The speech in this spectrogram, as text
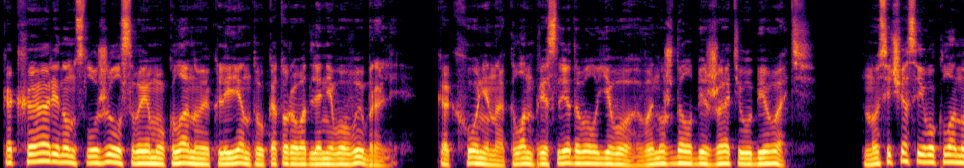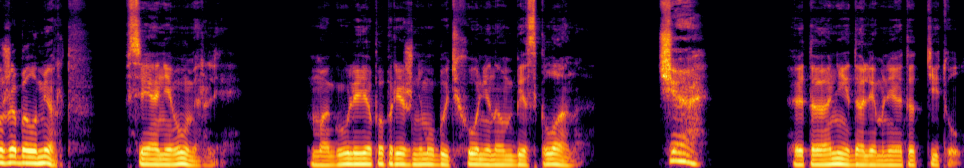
Как Хаарин он служил своему клану и клиенту, которого для него выбрали. Как Хонина, клан преследовал его, вынуждал бежать и убивать. Но сейчас его клан уже был мертв. Все они умерли. Могу ли я по-прежнему быть Хонином без клана? Чё? Это они дали мне этот титул.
